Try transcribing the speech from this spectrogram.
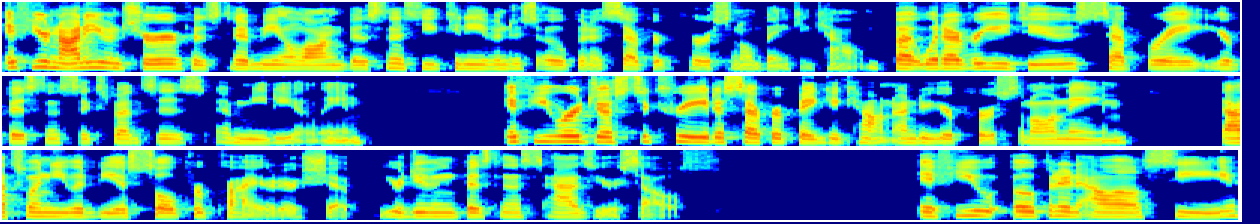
If you're not even sure if it's going to be a long business, you can even just open a separate personal bank account. But whatever you do, separate your business expenses immediately. If you were just to create a separate bank account under your personal name, that's when you would be a sole proprietorship. You're doing business as yourself. If you open an LLC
